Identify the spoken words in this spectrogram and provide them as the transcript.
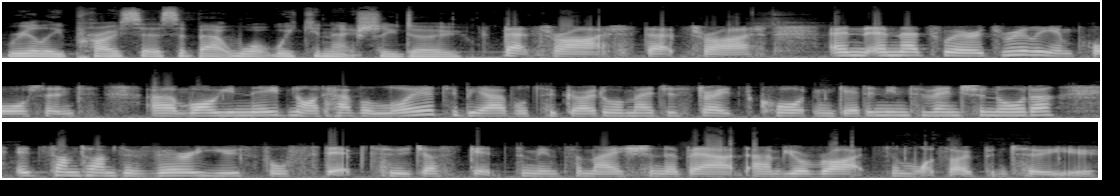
really process about what we can actually do. That's right. That's right, and and that's where it's really important. Um, while you need not have a lawyer to be able to go to a magistrate's court and get an intervention order, it's sometimes a very useful step to just get some information about um, your rights and what's open to you.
